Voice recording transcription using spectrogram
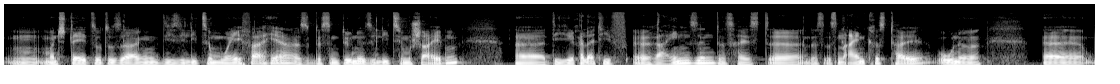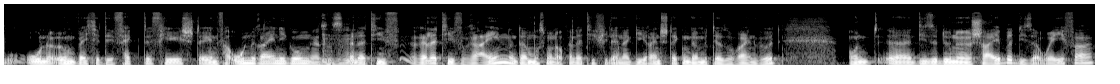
man stellt sozusagen die Silizium-Wafer her. Also das sind dünne Siliziumscheiben, äh, die relativ äh, rein sind. Das heißt, äh, das ist ein Einkristall ohne äh, ohne irgendwelche Defekte, Fehlstellen, Verunreinigungen. Also mhm. es ist mhm. relativ, relativ rein und da muss man auch relativ viel Energie reinstecken, damit der so rein wird. Und äh, diese dünne Scheibe, dieser Wafer,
